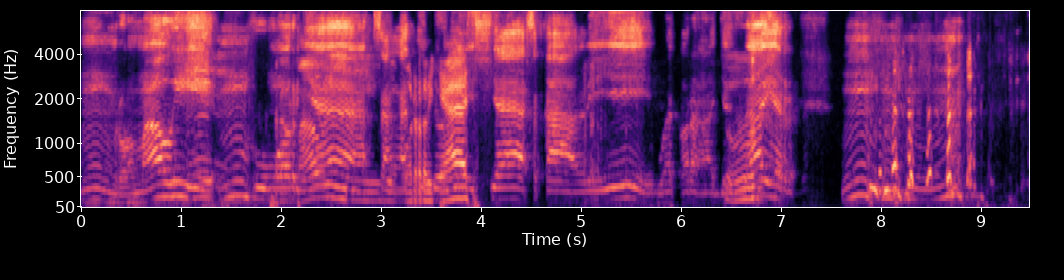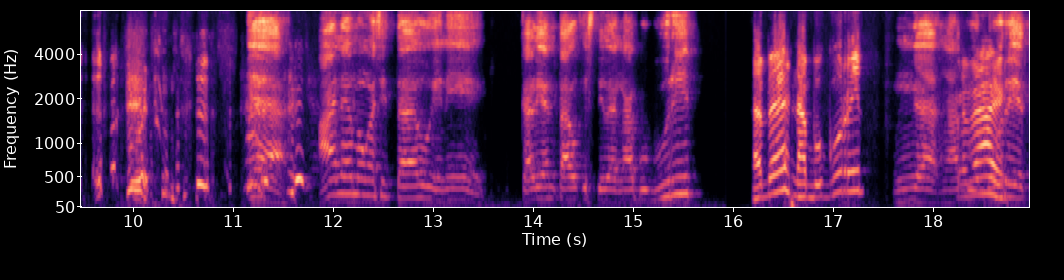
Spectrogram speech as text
Hmm, Romawi, Hmm, hmm, humornya Romawi, sangat humornya. Indonesia sekali buat orang Uh. Aljazair. Hmm. ya, Ana mau ngasih tahu ini. Kalian tahu istilah ngabuburit? Apa? Nabugurit. Enggak, ngabuburit,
